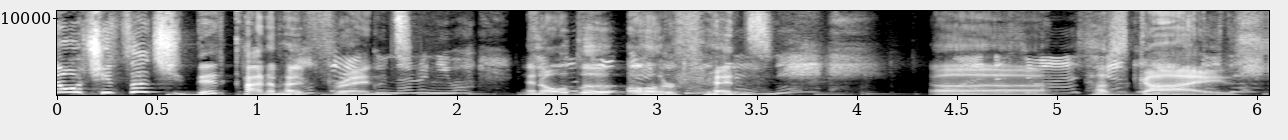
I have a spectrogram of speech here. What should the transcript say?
No, she said she did kind of have friends, and all the all her friends uh, has guys,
